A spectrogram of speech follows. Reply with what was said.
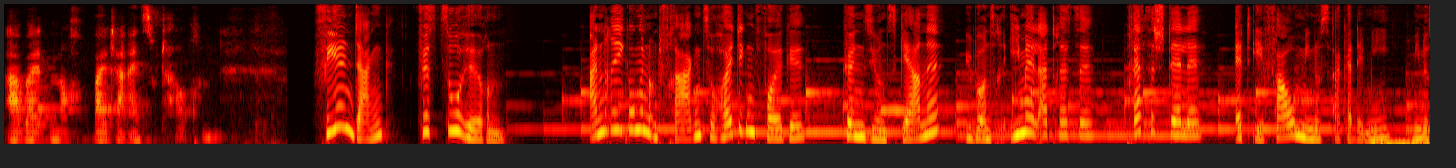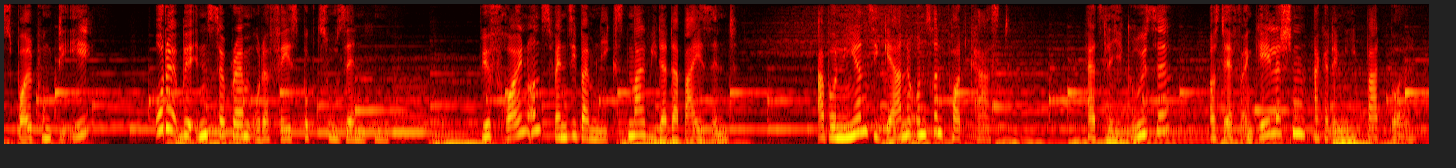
Arbeiten noch weiter einzutauchen. Vielen Dank fürs Zuhören. Anregungen und Fragen zur heutigen Folge können Sie uns gerne über unsere E-Mail-Adresse pressestelle.ev-akademie-boll.de oder über Instagram oder Facebook zusenden. Wir freuen uns, wenn Sie beim nächsten Mal wieder dabei sind. Abonnieren Sie gerne unseren Podcast. Herzliche Grüße aus der Evangelischen Akademie Bad Boll.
